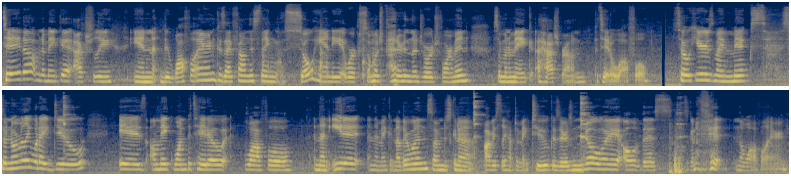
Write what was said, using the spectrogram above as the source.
Today though, I'm gonna make it actually in the waffle iron because I found this thing so handy. It works so much better than the George Foreman. So I'm gonna make a hash brown potato waffle. So here's my mix. So normally what I do is I'll make one potato waffle and then eat it and then make another one. So I'm just gonna obviously have to make two because there's no way all of this is gonna fit in the waffle iron.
